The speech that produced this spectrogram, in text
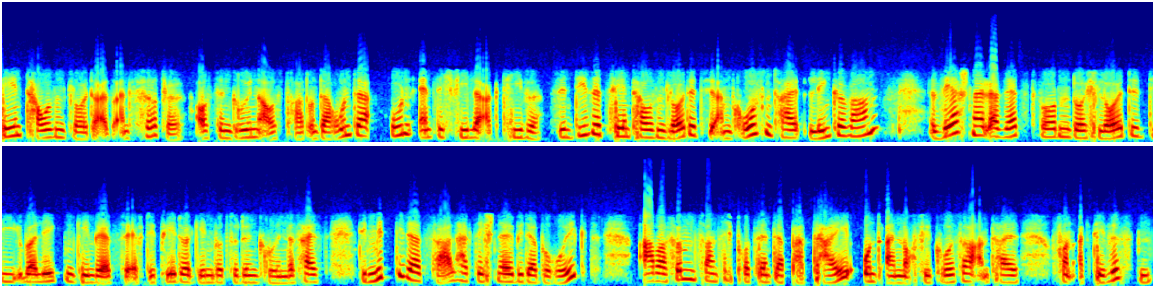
10.000 Leute, also ein Viertel, aus den Grünen austrat und darunter unendlich viele Aktive, sind diese 10.000 Leute, die einem großen Teil Linke waren, sehr schnell ersetzt worden durch Leute, die überlegten, gehen wir jetzt zur FDP oder gehen wir zu den Grünen. Das heißt, die Mitgliederzahl hat sich schnell wieder beruhigt, aber 25 Prozent der Partei und ein noch viel größerer Anteil von Aktivisten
